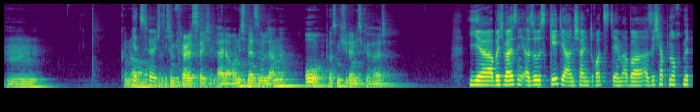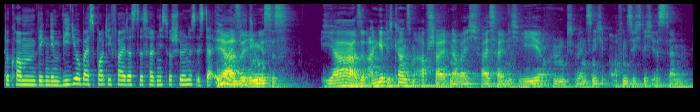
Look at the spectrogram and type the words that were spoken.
Hm. Genau. Jetzt höre ich also dich Tim. Ferriss höre ich leider auch nicht mehr so lange. Oh, du hast mich wieder nicht gehört. Ja, aber ich weiß nicht, also es geht ja anscheinend trotzdem, aber also ich habe noch mitbekommen wegen dem Video bei Spotify, dass das halt nicht so schön ist. Ist da immer Ja, also irgendwie ist es ja, also angeblich kann man es mal abschalten, aber ich weiß halt nicht wie. Und wenn es nicht offensichtlich ist, dann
